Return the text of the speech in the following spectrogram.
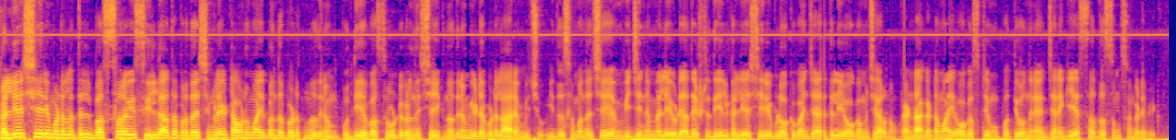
കല്യാശ്ശേരി മണ്ഡലത്തിൽ bus service ഇല്ലാത്ത പ്രദേശങ്ങളെ ടൗണുമായി ബന്ധപ്പെടുത്തുന്നതിനും പുതിയ ബസ് റൂട്ടുകൾ നിശ്ചയിക്കുന്നതിനും ഇടപെടൽ ആരംഭിച്ചു. ഇത് സംബന്ധിച്ച് എം വിജിൻ എം എൽ എയുടെ അധ്യക്ഷതയിൽ കല്യാശ്ശേരി ബ്ലോക്ക് പഞ്ചായത്തിൽ യോഗം ചേർന്നു. രണ്ടാം ഘട്ടമായി ഓഗസ്റ്റ് മുപ്പത്തിയൊന്നിന് ജനകീയ സദസ്സും സംഘടിപ്പിക്കും.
